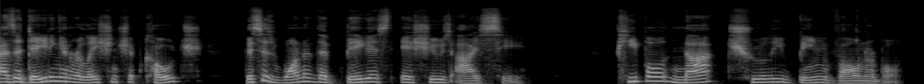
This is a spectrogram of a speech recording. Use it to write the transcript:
As a dating and relationship coach, this is one of the biggest issues I see. People not truly being vulnerable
